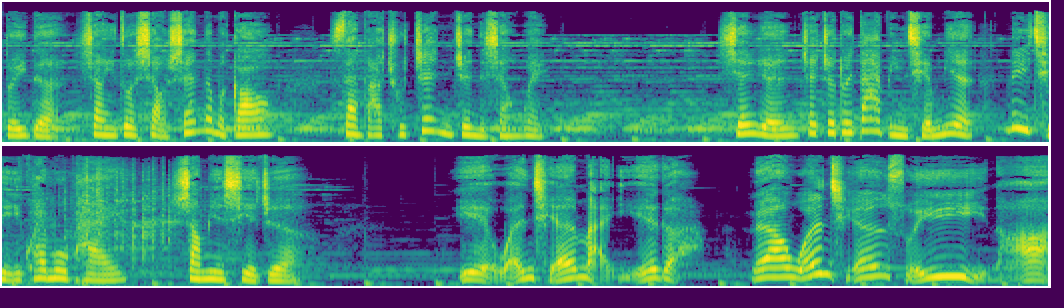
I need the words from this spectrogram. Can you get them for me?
堆得像一座小山那么高，散发出阵阵的香味。仙人在这堆大饼前面立起一块木牌，上面写着：“一文钱买一个，两文钱随意拿。”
